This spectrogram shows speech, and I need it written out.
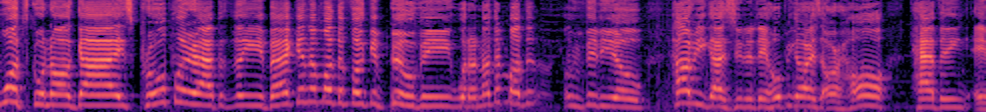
What's going on, guys? Pro Player Apathy back in the motherfucking building with another mother video. How are you guys doing today? Hope you guys are all having a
